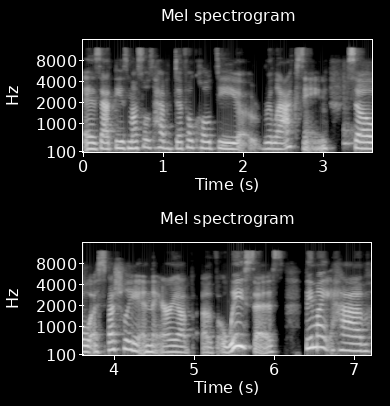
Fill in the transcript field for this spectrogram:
is that these muscles have difficulty relaxing. So, especially in the area of, of OASIS, they might have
